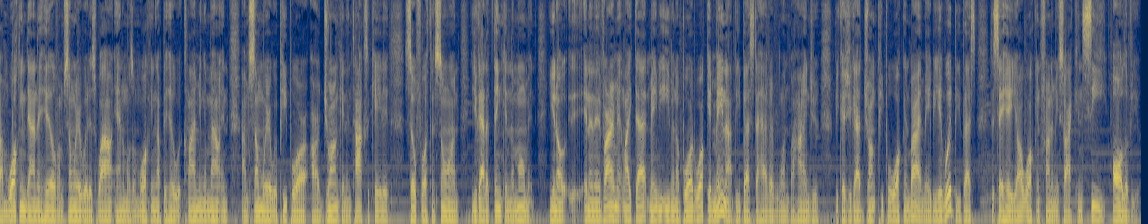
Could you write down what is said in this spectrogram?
If I'm walking down the hill, if I'm somewhere where there's wild animals, I'm walking up the hill, we're climbing a mountain, I'm somewhere where people are, are drunk and intoxicated, so forth and so on, you got to think in the moment. You know, in an environment like that, maybe even a boardwalk, it may not be best to have everyone behind you because you got drunk people walking by. Maybe it would be best to say, hey, y'all walk in front of me so I can see all of you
